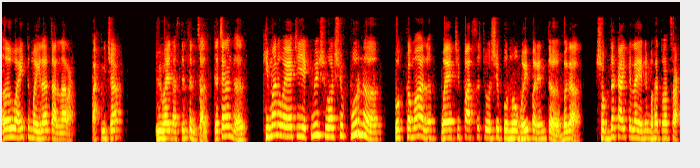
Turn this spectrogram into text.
अविवाहित महिला चालणार आहे. बाकीच्या विवाहित असतील तरी चालत त्याच्यानंतर किमान वयाची एकवीस वर्ष पूर्ण व कमाल वयाची पासष्ट वर्ष पूर्ण होईपर्यंत बघा शब्द काय केला याने महत्त्वाचा? आहे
